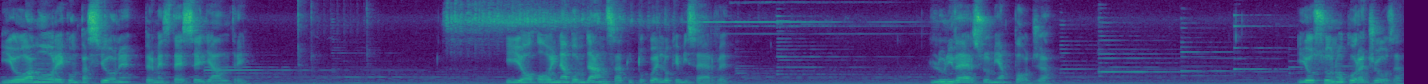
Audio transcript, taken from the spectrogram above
Io ho amore e compassione per me stessa e gli altri. Io ho in abbondanza tutto quello che mi serve. L'universo mi appoggia. Io sono coraggiosa.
